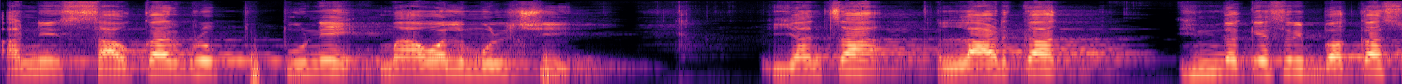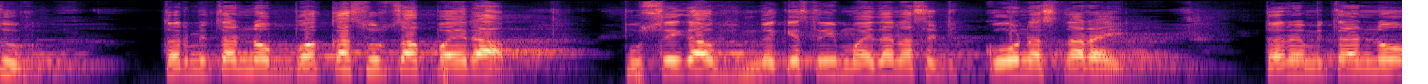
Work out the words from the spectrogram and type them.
आणि सावकार ग्रुप पुणे मावल मुलशी यांचा लाडका हिंदकेसरी बकासूर. तर मित्रांनो बकासूरचा पैरा पुसेगाव हिंदकेसरी मैदानासाठी कोण असणार आहे? तर मित्रांनो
